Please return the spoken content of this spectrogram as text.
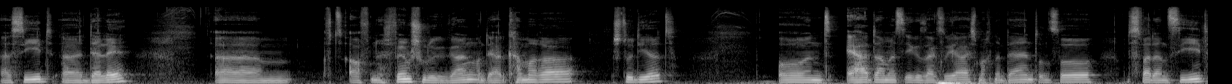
äh, Seed, äh, Dele, ähm, auf- eine Filmschule gegangen und er hat Kamera studiert. Und er hat damals ihr gesagt, so ja, ich mache eine Band und so. Das war dann Seed.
